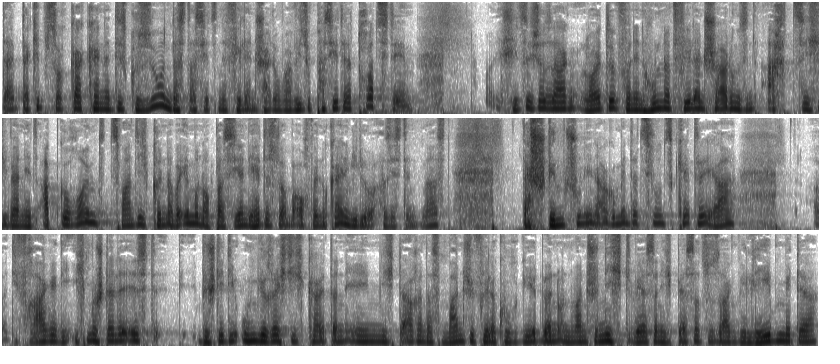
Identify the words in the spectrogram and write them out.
da, da gibt es doch gar keine Diskussion, dass das jetzt eine Fehlentscheidung war. Wieso passiert er trotzdem? Schiedsrichter sagen, Leute, von den 100 Fehlentscheidungen sind 80 werden jetzt abgeräumt, 20 können aber immer noch passieren. Die hättest du aber auch, wenn du keine Videoassistenten hast. Das stimmt schon in der Argumentationskette, ja. Die Frage, die ich mir stelle, ist, besteht die Ungerechtigkeit dann eben nicht darin, dass manche Fehler korrigiert werden und manche nicht? Wäre es dann nicht besser zu sagen, wir leben mit der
